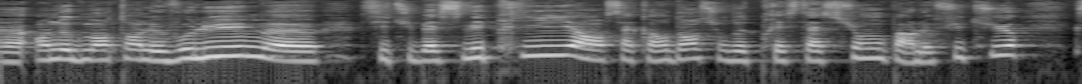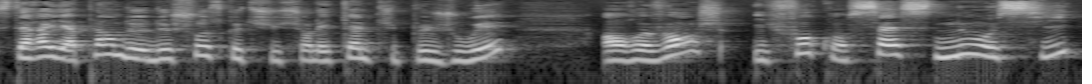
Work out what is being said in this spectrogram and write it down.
Euh, en augmentant le volume, euh, si tu baisses les prix, en s'accordant sur d'autres prestations par le futur, etc. Il y a plein de, choses que tu, sur lesquelles tu peux jouer. En revanche, il faut qu'on cesse, nous aussi,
